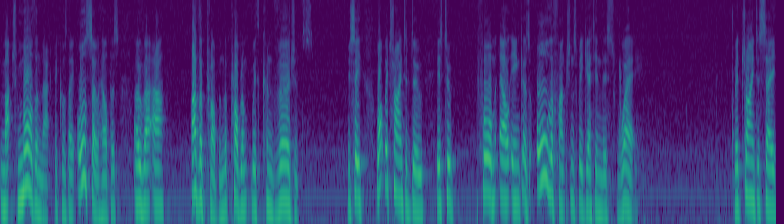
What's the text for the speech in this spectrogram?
much more than that because they also help us over our other problem, the problem with convergence. You see, what we're trying to do is to form L inc as all the functions we get in this way. We're trying to say,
